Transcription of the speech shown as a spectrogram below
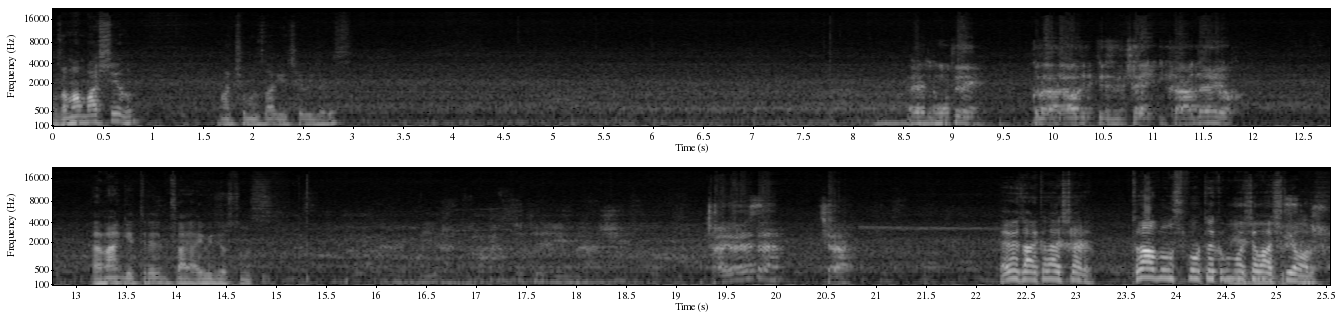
O zaman başlayalım. Maçımıza geçebiliriz. Evet Umut Bey. Bu kadar davet ettiniz. Bir çay ikram eden yok. Hemen getirelim çay ayıp ediyorsunuz. Çay verirsen. Çay. Evet arkadaşlar Trabzonspor takımı maça başlıyor.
